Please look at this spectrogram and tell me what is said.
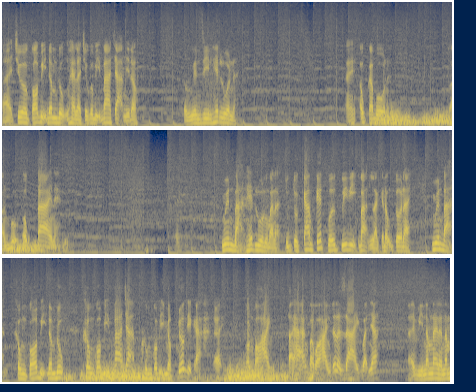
Đấy, chưa có bị đâm đụng hay là chưa có bị va chạm gì đâu. Còn nguyên zin hết luôn này. Đấy ốc cabo này. Toàn bộ ốc tai này. Nguyên bản hết luôn các bạn ạ. Chúng tôi cam kết với quý vị bạn là cái động cơ này. Nguyên bản không có bị đâm đụng không có bị va chạm không có bị ngập nước gì cả. Đấy. Còn bảo hành tại hãng và bảo hành rất là dài các bạn nhé Đấy, vì năm nay là năm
